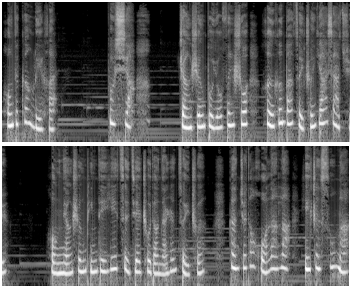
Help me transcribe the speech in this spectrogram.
红得更厉害，不想。张生不由分说，狠狠把嘴唇压下去。红娘生平第一次接触到男人嘴唇，感觉到火辣辣，一阵酥麻。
